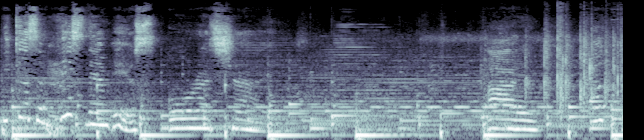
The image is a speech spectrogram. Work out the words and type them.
Because of his name is Orachai. I okay.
